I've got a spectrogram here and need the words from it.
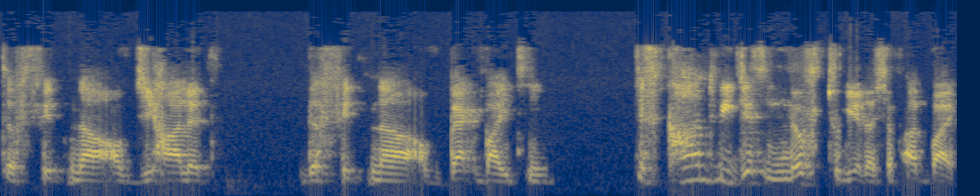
the fitna of jihalat, the fitna of backbiting. Just can't we just live together, Shafat Bhai?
